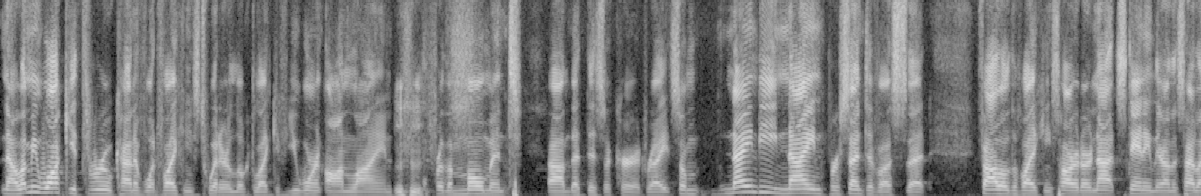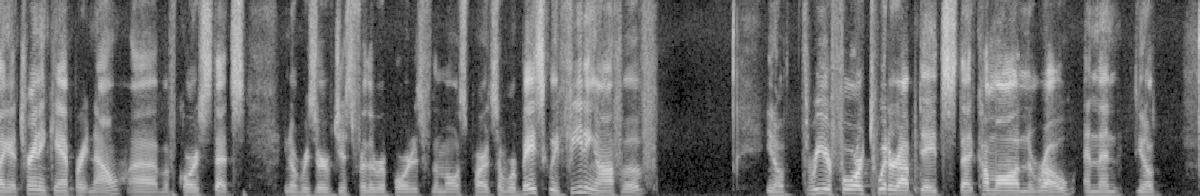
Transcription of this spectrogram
now let me walk you through kind of what Vikings Twitter looked like if you weren't online Mhm. for the moment um, that this occurred, right? So 99% of us that follow the Vikings hard are not standing there on the sideline at training camp right now. Uh, of course, that's you know reserved just for the reporters for the most part. So we're basically feeding off of you know three or four Twitter updates that come all in a row, and then you know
